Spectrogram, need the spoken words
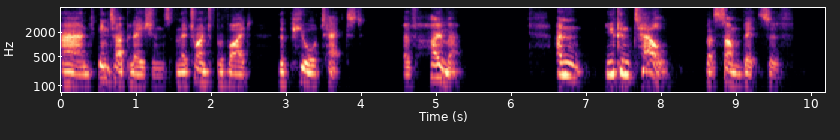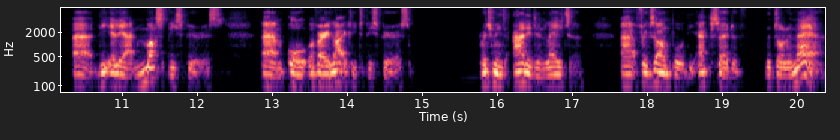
and interpolations, and they're trying to provide the pure text of Homer. And you can tell that some bits of uh, the Iliad must be spurious, um, or are very likely to be spurious, which means added in later. Uh, for example, the episode of the Doloneia,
